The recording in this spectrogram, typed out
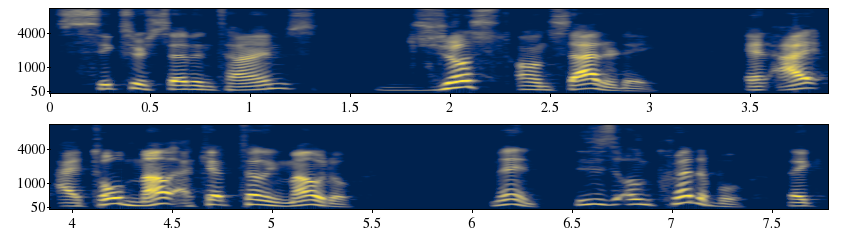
six or seven times just on Saturday. And I I told Mau, I kept telling Mauro, man, this is incredible. Like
